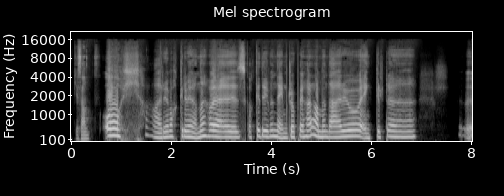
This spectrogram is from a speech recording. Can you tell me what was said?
Ikke sant? Å, kjære vakre vene. Og jeg skal ikke drive name-dropping her, da, men det er jo enkelte eh,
